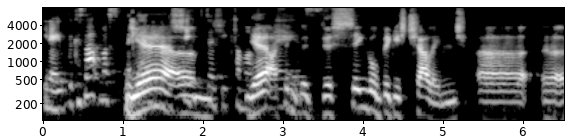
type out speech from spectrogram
You know, because that must again, yeah shift um, as you come up. yeah. I think the, the single biggest challenge uh, uh,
